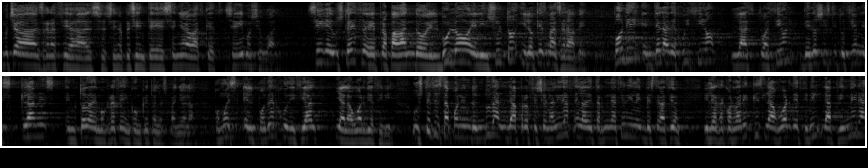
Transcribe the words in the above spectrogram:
Muchas gracias, señor presidente. Señora Vázquez, seguimos igual. Sigue usted eh, propagando el bulo, el insulto y lo que es más grave, pone en tela de juicio la actuación de dos instituciones claves en toda democracia y en concreto en la española, como es el Poder Judicial y a la Guardia Civil. Usted está poniendo en duda la profesionalidad en la determinación y en la investigación. Y le recordaré que es la Guardia Civil la primera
